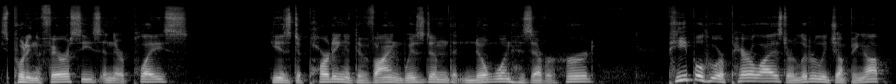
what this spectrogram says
He's putting the Pharisees in their place. He is departing a divine wisdom that no one has ever heard. People who are paralyzed are literally jumping up.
